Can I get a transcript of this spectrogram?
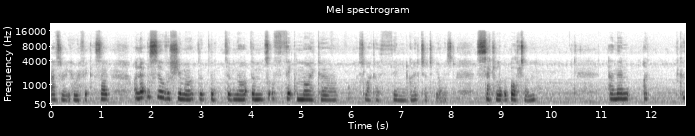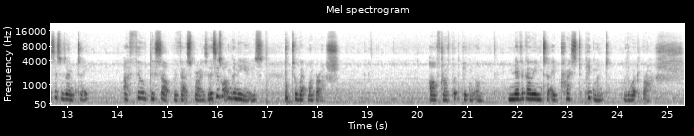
absolutely horrific. So I let the silver shimmer, the the, the, the sort of thick mica, it's like a thin glitter to be honest, settle at the bottom. And then, I, because this was empty, I filled this up with that spray. So, this is what I'm going to use to wet my brush after I've put the pigment on. Never go into a pressed pigment with a wet brush.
